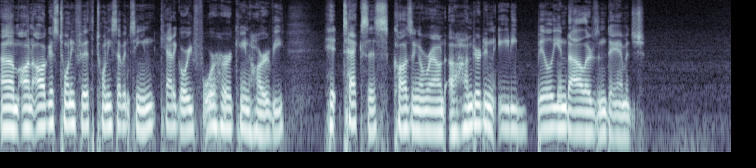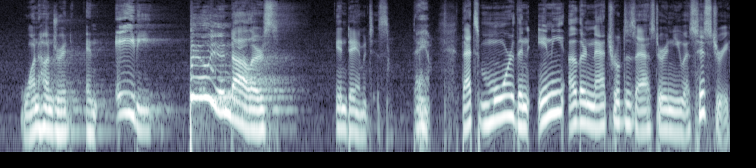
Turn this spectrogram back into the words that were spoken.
Um, on August 25th, 2017, Category 4 Hurricane Harvey hit Texas, causing around $180 billion in damage. $180 billion in damages. Damn. That's more than any other natural disaster in U.S. history.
